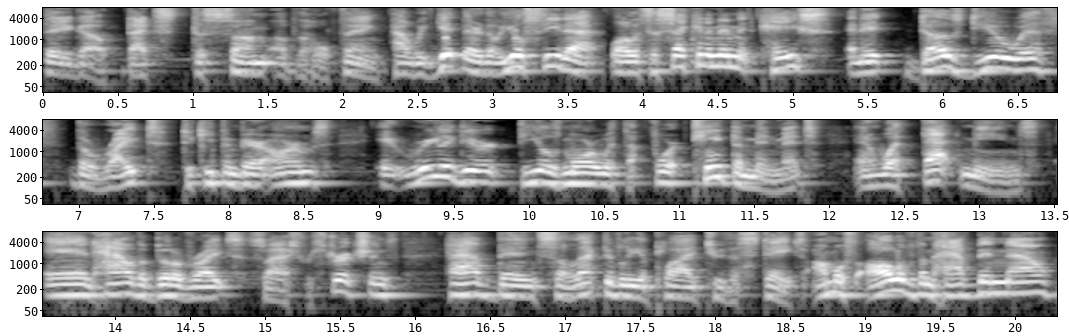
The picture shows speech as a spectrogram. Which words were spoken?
There you go. That's the sum of the whole thing. How we get there, though, you'll see that while it's a Second Amendment case and it does deal with the right to keep and bear arms, it really de- deals more with the 14th Amendment and what that means, and how the Bill of Rights slash restrictions have been selectively applied to the states. Almost all of them have been now.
